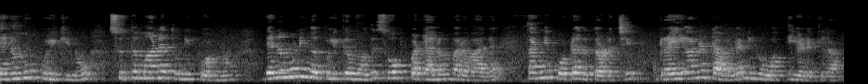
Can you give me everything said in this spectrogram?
தினமும் குளிக்கணும் சுத்தமான துணி போடணும். தினமும் நீங்கள் குளிக்கும் போது சோப் பட்டாலும் பரவாயில்ல. தண்ணி போட்டு அதை தொடச்சி ட்ரையான டவலில் நீங்கள் ஒத்தி எடுக்கலாம்.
